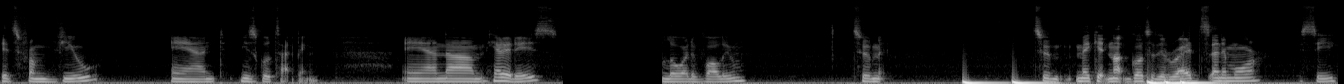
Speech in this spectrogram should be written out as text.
it's from view and musical typing. And um, here it is. Lower the volume to to make it not go to the reds anymore. You see.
